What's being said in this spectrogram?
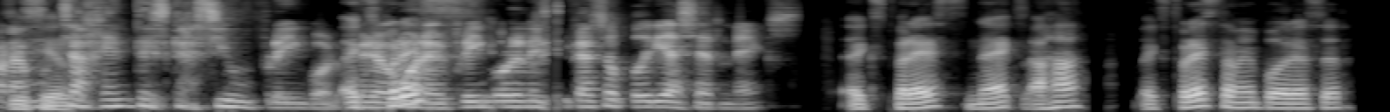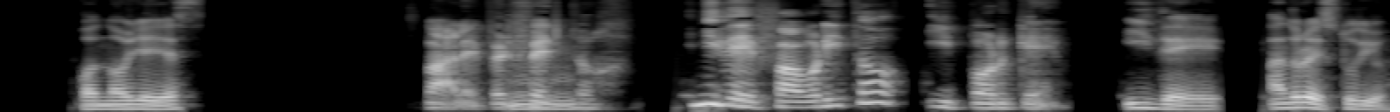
para Sí, mucha gente es casi un framework. Pero bueno, el framework en este caso podría ser Next. Express, Next, ajá. Express también podría ser con Node.js. Vale, perfecto. ¿Y de favorito y por qué? Y de Android Studio.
